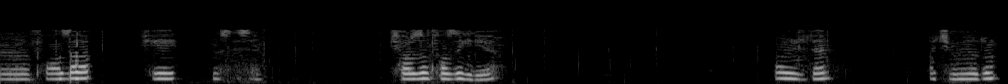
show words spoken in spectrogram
Ee, fazla şey nasıl desem şarjım fazla gidiyor. O yüzden açmıyordum.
